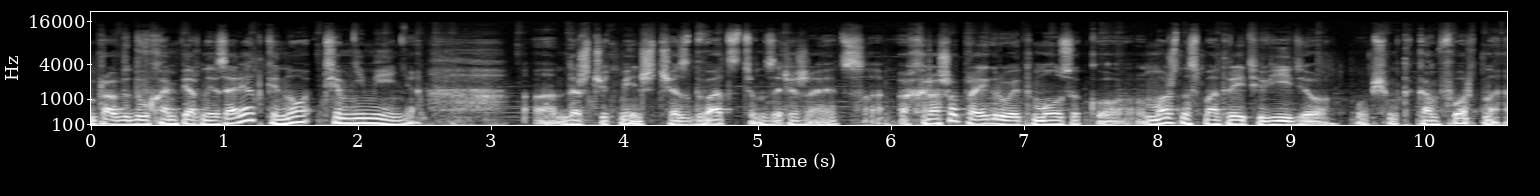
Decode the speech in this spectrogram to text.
Ну, правда, двухамперной зарядкой, но тем не менее. А, даже чуть меньше, час двадцать он заряжается. Хорошо проигрывает музыку, можно смотреть видео. В общем-то, комфортно.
